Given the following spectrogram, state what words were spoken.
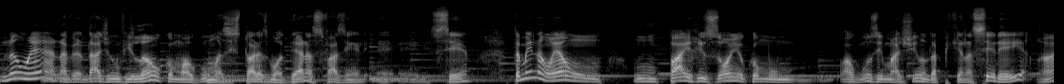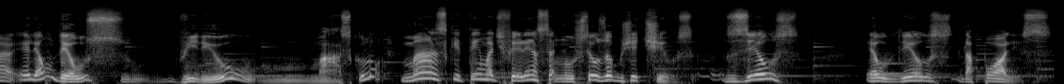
não é, na verdade, um vilão, como algumas histórias modernas fazem ele, é, ele ser. Também não é um, um pai risonho, como alguns imaginam da pequena sereia. Né? Ele é um deus viril, másculo, mas que tem uma diferença nos seus objetivos. Zeus é o deus da polis.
